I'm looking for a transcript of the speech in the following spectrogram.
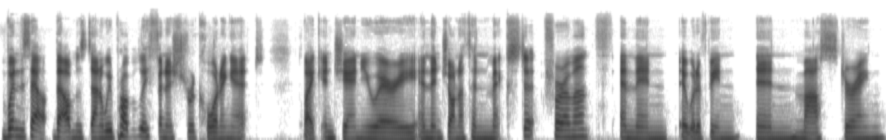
when this out the album is done, we probably finished recording it like in January, and then Jonathan mixed it for a month, and then it would have been in mastering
